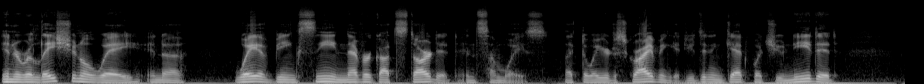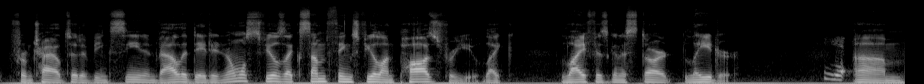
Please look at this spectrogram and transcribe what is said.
in a relational way in a way of being seen never got started in some ways like the way you're describing it you didn't get what you needed from childhood of being seen and validated it almost feels like some things feel on pause for you like life is going to start later Yeah. um,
